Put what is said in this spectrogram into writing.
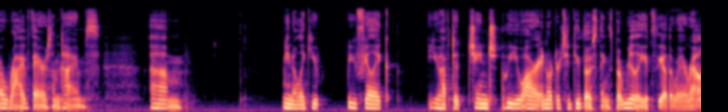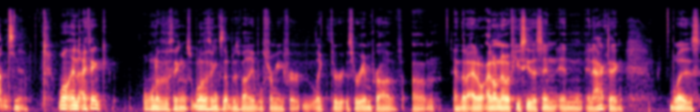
arrive there sometimes. Um, you know, like you, you feel like you have to change who you are in order to do those things, but really it's the other way around. Yeah. Well, and I think one of the things one of the things that was valuable for me for like through through improv, um, and that I don't I don't know if you see this in in in acting, was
